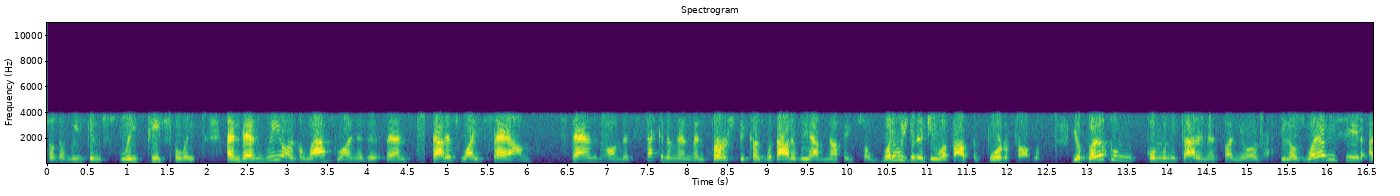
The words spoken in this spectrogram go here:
so that we can sleep peacefully. And then we are the last line of defense. That is why Samm stands on the Second Amendment first, because without it, we have nothing. So, what are we going to do about the border problem? Yo puedo com comunicar en español y los voy a decir a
